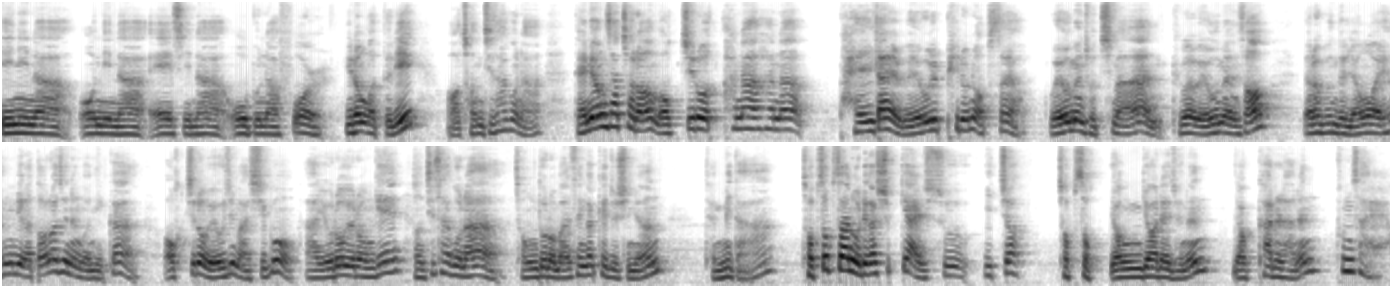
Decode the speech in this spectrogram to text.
in이나 on이나 at이나 of나 for 이런 것들이 어, 전치사구나. 대명사처럼 억지로 하나하나 달달 외울 필요는 없어요. 외우면 좋지만 그걸 외우면서 여러분들 영어의 흥미가 떨어지는 거니까 억지로 외우지 마시고 아 요러 요런 게 전치사구나 정도로만 생각해 주시면 됩니다. 접속사는 우리가 쉽게 알 수 있죠. 접속, 연결해 주는 역할을 하는 품사예요.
